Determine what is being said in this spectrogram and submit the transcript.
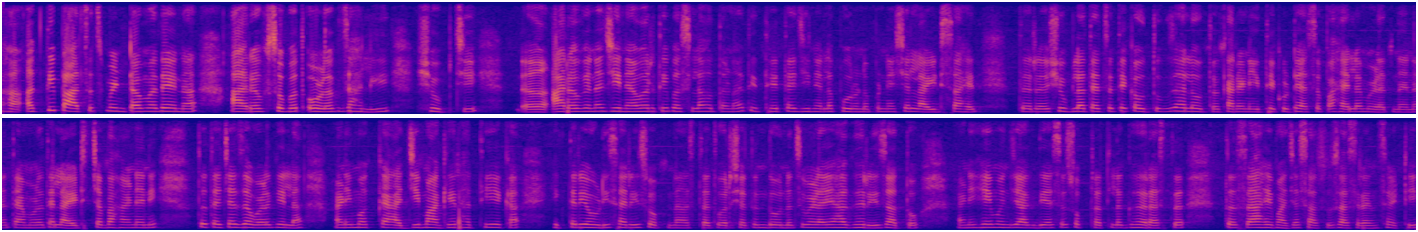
पहा अगदी पाचच मिनटामध्ये ना आरवसोबत ओळख झाली शुभची. आरव आहे ना जिन्यावरती बसला होता ना तिथे त्या जिन्याला पूर्णपणे अशा लाईट्स आहेत. तर शुभला त्याचं ते कौतुक झालं होतं कारण इथे कुठे असं पाहायला मिळत नाही ना त्यामुळे त्या लाईट्सच्या बहाण्याने तो त्याच्याजवळ गेला. आणि मग काय आजी मागे राहते का? एकतर एवढी सारी स्वप्न असतात वर्षातून दोनच वेळा ह्या घरी जातो. आणि हे म्हणजे अगदी असं स्वप्नातलं घर असतं तसं आहे माझ्या सासू सासऱ्यांसाठी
